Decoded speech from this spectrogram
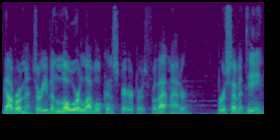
governments, or even lower level conspirators for that matter. Verse 17.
